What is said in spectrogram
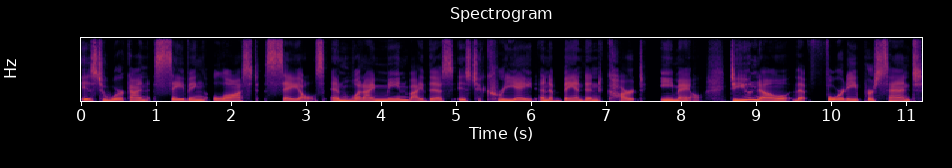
is to work on saving lost sales. And what I mean by this is to create an abandoned cart email. Do you know that 40%?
